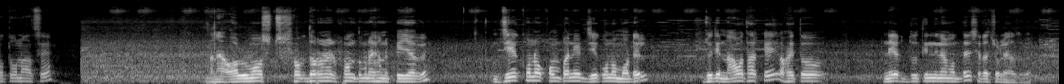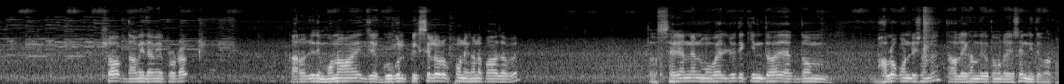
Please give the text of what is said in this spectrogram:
নতুন আছে। মানে অলমোস্ট সব ধরনের ফোন তোমরা এখানে পেয়ে যাবে। যে কোনো কোম্পানির যে কোনো মডেল যদি নাও থাকে হয়তো নেক্সট দু তিন দিনের মধ্যে সেটা চলে আসবে। সব দামি দামি প্রোডাক্ট কারও যদি মনে হয় যে গুগল পিক্সেলেরও ফোন এখানে পাওয়া যাবে তো সেকেন্ড হ্যান্ড মোবাইল যদি কিনতে হয় একদম ভালো কন্ডিশনে তাহলে এখান থেকে তোমরা এসে নিতে পারো।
